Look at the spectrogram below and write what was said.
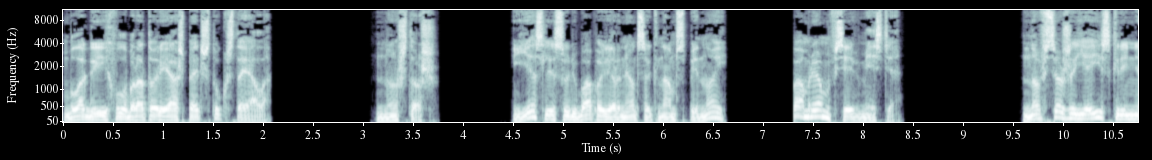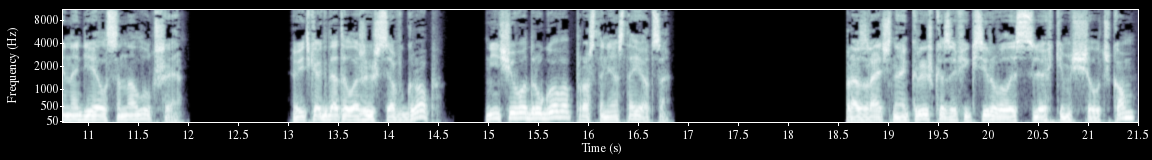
благо их в лаборатории аж пять штук стояло. Ну что ж, если судьба повернется к нам спиной, помрем все вместе. Но все же я искренне надеялся на лучшее. Ведь когда ты ложишься в гроб, ничего другого просто не остается. Прозрачная крышка зафиксировалась с легким щелчком,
